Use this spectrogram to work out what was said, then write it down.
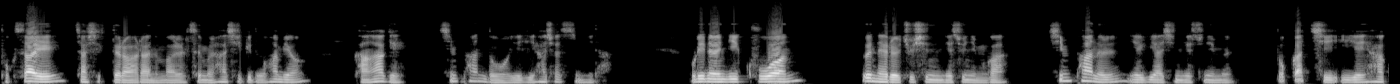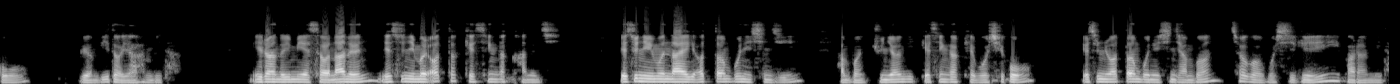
독사의 자식들아 라는 말씀을 하시기도 하며 강하게 심판도 얘기하셨습니다. 우리는 이 구원, 은혜를 주시는 예수님과 심판을 얘기하신 예수님을 똑같이 이해하고 믿어야 합니다. 이런 의미에서 나는 예수님을 어떻게 생각하는지, 예수님은 나에게 어떤 분이신지 한번 균형 있게 생각해 보시고 예수님 어떤 분이신지 한번 적어 보시기 바랍니다.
